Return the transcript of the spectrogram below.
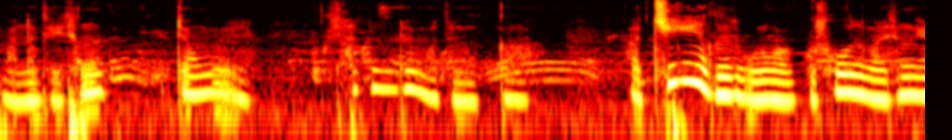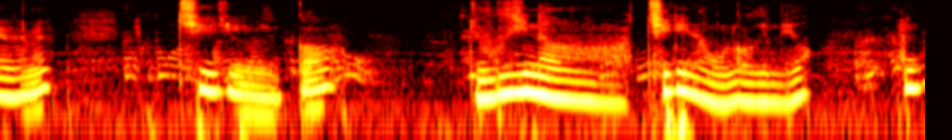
만약에 승점을 4점 받으니까 아 7위는 그래도 올라가고 서울만 승리하면 7위니까 6위나 7위나 올라가겠네요. 한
